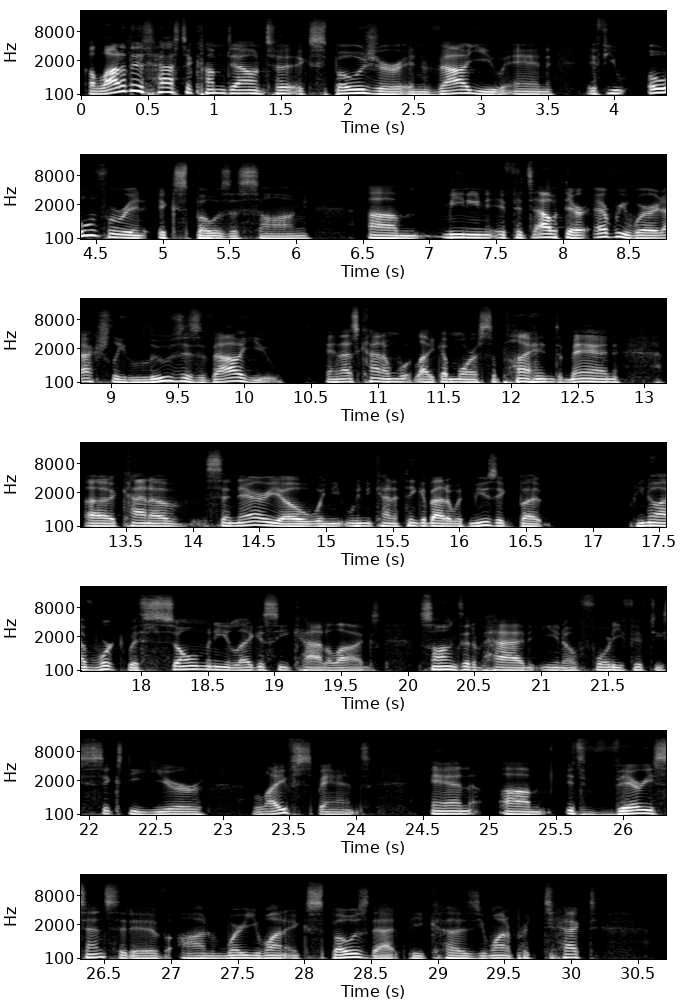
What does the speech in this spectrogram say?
A lot of this has to come down to exposure and value. And if you overexpose a song, um, meaning if it's out there everywhere, it actually loses value. And that's kind of like a more supply and demand uh, kind of scenario when you when you kind of think about it with music. But you know i've worked with so many legacy catalogs songs that have had you know 40 50 60 year lifespans. And um, it's very sensitive on where you want to expose that because you want to protect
